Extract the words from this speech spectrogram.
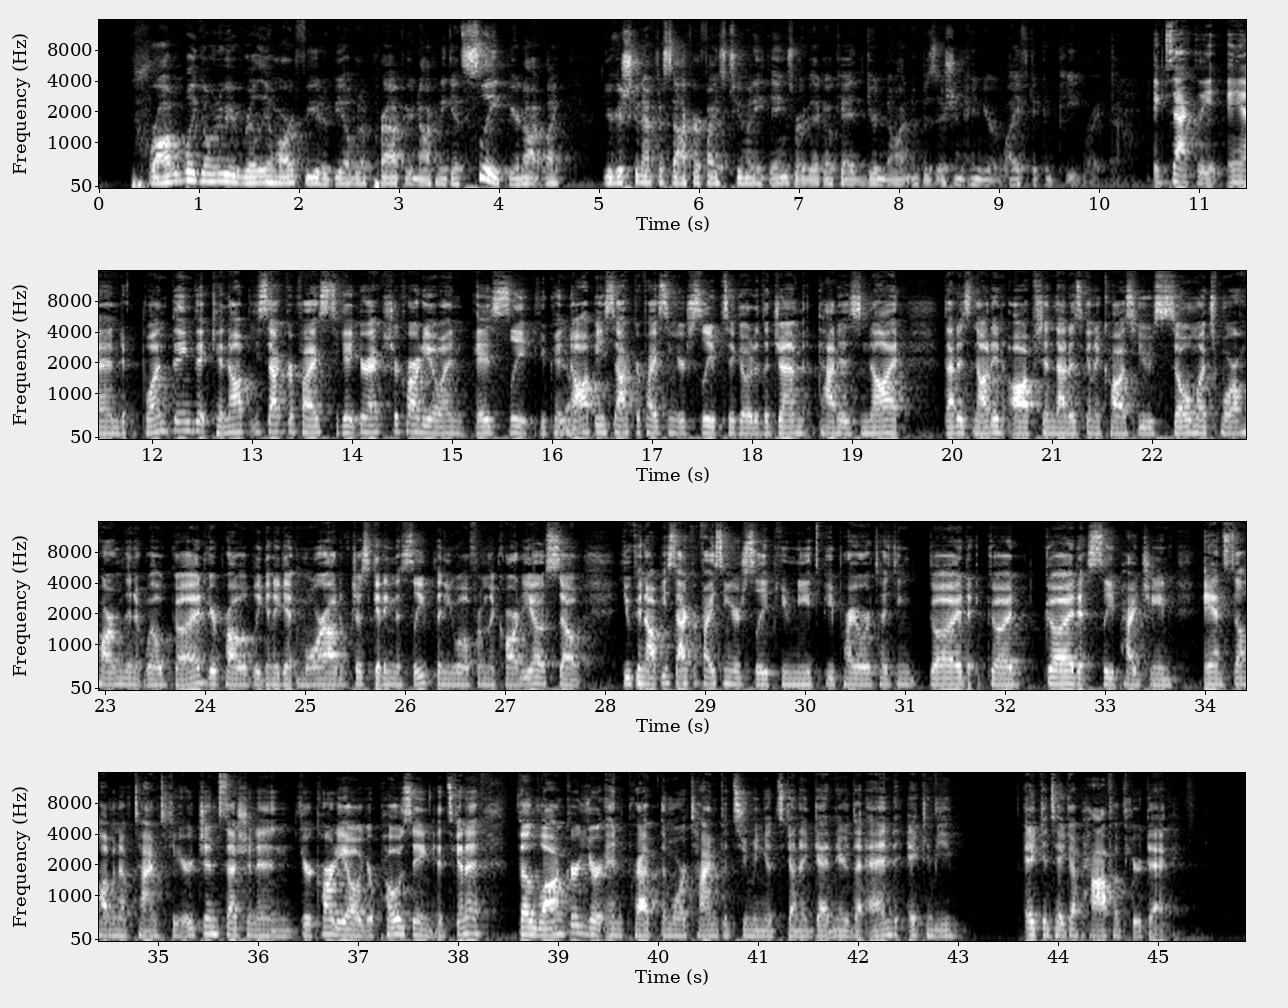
Probably going to be really hard for you to be able to prep. You're not going to get sleep. You're not like you're just gonna have to sacrifice too many things where I'd be like, okay, you're not in a position in your life to compete right now. Exactly. And one thing that cannot be sacrificed to get your extra cardio in is sleep. You cannot yeah. be sacrificing your sleep to go to the gym. That is not that is not an option. That is going to cause you so much more harm than it will good. You're probably going to get more out of just getting the sleep than you will from the cardio. So, you cannot be sacrificing your sleep. You need to be prioritizing good, good, good sleep hygiene and still have enough time to get your gym session in, your cardio, your posing. It's gonna, the longer you're in prep, the more time consuming it's gonna get near the end. It can be, it can take up half of your day.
